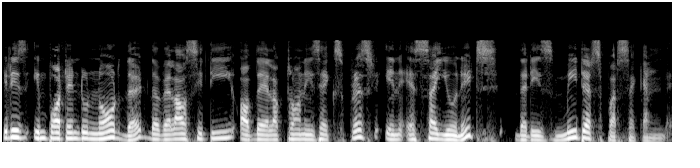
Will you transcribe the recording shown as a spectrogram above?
It is important to note that the velocity of the electron is expressed in SI units that is meters per second.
